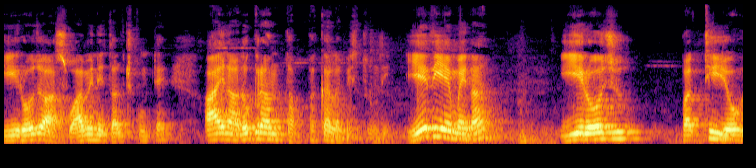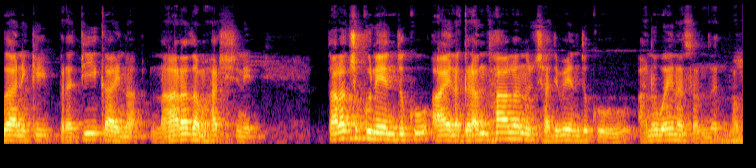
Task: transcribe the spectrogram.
ఈరోజు ఆ స్వామిని తలుచుకుంటే ఆయన అనుగ్రహం తప్పక లభిస్తుంది. ఏది ఏమైనా ఈరోజు భక్తి యోగానికి ప్రతీక అయిన నారద మహర్షిని తలచుకునేందుకు ఆయన గ్రంథాలను చదివేందుకు అనువైన సందర్భం.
